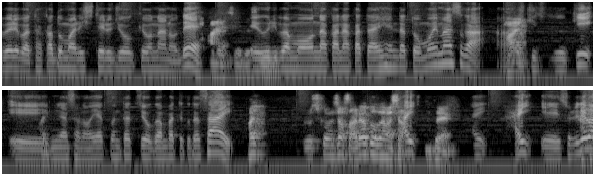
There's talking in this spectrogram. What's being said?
べれば高止まりしている状況なのではいでね、えー、売り場もなかなか大変だと思いますが、はい、引き続き、えー皆さんのお役に立つよう頑張ってください。はいよろしくお願いします。ありがとうございました。はい、はい、はい、えー、それでは、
